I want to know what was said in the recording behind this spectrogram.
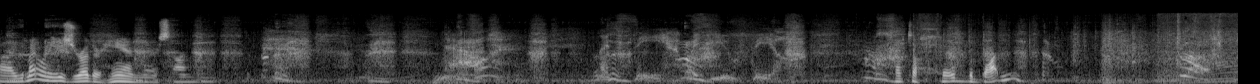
Uh, you might want to use your other hand there, son. Now, let's see what you feel. I have to hold the button?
